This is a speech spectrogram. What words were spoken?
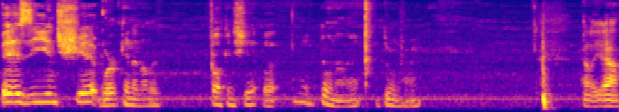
busy and shit, working and other fucking shit, but uh, doing alright. Doing alright. Hell yeah.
